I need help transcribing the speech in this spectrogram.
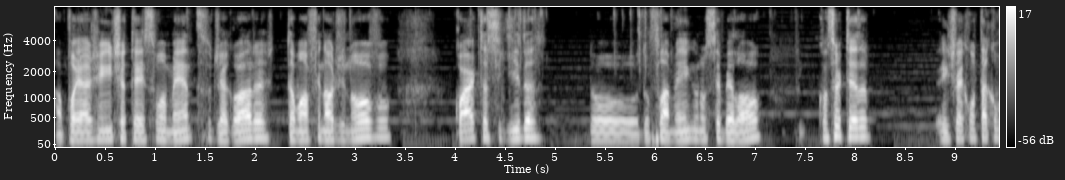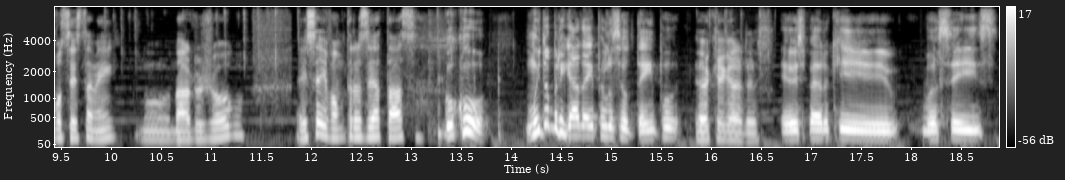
apoiar a gente até esse momento de agora. Estamos na final de novo, quarta seguida do, do Flamengo no CBLOL. Com certeza a gente vai contar com vocês também no, na hora do jogo. É isso aí, vamos trazer a taça. Goku, muito obrigado aí pelo seu tempo. Eu que agradeço. Eu espero que vocês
